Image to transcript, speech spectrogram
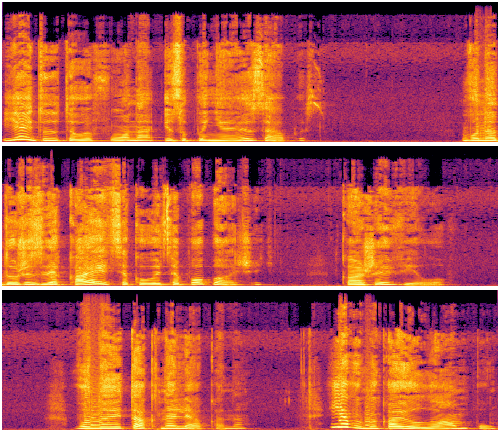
я йду до телефона і зупиняю запис. Вона дуже злякається, коли це побачить, каже Вілов. Вона і так налякана. Я вимикаю лампу,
